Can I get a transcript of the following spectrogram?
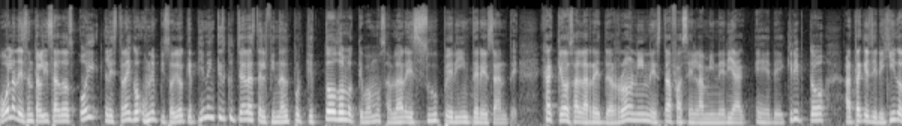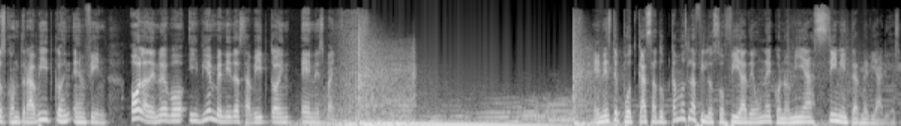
Hola descentralizados, hoy les traigo un episodio que tienen que escuchar hasta el final porque todo lo que vamos a hablar es súper interesante. Hackeos a la red de Ronin, estafas en la minería eh, de cripto, ataques dirigidos contra Bitcoin, en fin. Hola de nuevo y bienvenidas a Bitcoin en español. En este podcast adoptamos la filosofía de una economía sin intermediarios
